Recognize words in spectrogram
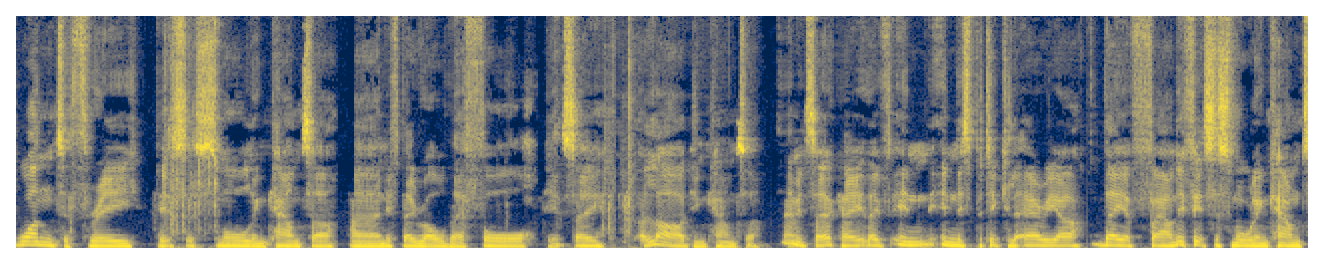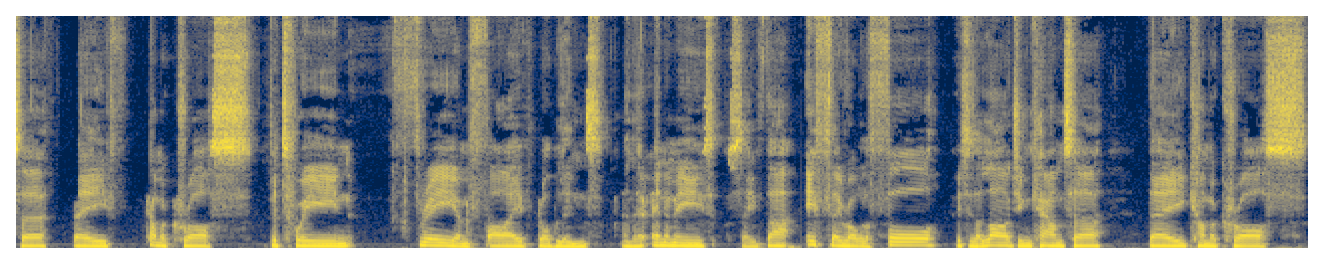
one to three, it's a small encounter. And if they roll their four, it's a, a large encounter. And we'd say, okay, they've in, in this particular area, they have found if it's a small encounter, they've come across between three and five goblins and their enemies. Save that. If they roll a four, which is a large encounter, they come across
